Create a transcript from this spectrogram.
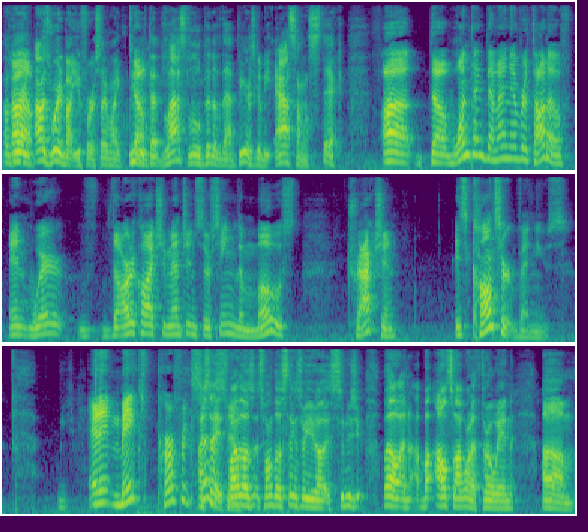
I was, worried, uh, I was worried about you for a second. I'm like, dude, No. that last little bit of that beer is gonna be ass on a stick. Uh, the one thing that I never thought of, and where the article actually mentions they're seeing the most traction, is concert venues. And it makes perfect sense. I say it's now. one of those. It's one of those things where you go as soon as you. Well, and but also I want to throw in. Um,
